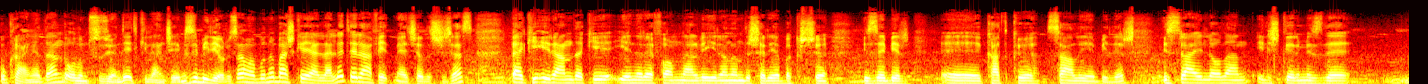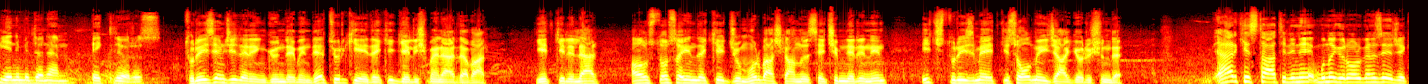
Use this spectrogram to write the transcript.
Ukrayna'dan da olumsuz yönde etkileneceğimizi biliyoruz ama bunu başka yerlerle telafi etmeye çalışacağız. Belki İran'daki yeni reformlar ve İran'ın dışarıya bakışı bize bir e, katkı sağlayabilir. İsrail ile olan ilişkilerimizde yeni bir dönem bekliyoruz. Turizmcilerin gündeminde Türkiye'deki gelişmeler de var. Yetkililer Ağustos ayındaki Cumhurbaşkanlığı seçimlerinin iç turizme etkisi olmayacağı görüşünde. Herkes tatilini buna göre organize edecek.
